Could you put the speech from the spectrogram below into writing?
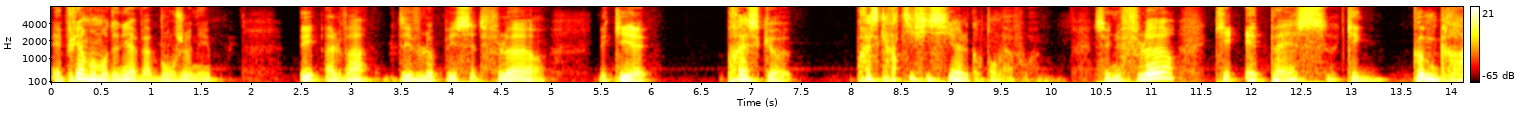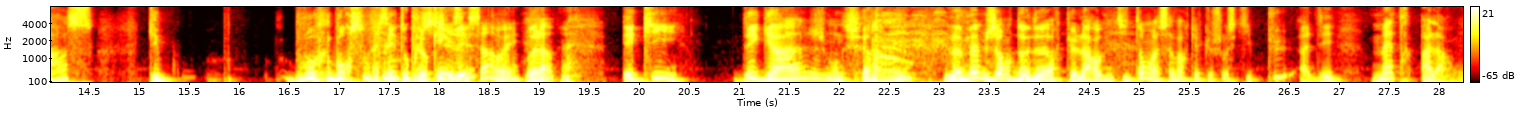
Et puis à un moment donné, elle va bourgeonner et elle va développer cette fleur, mais qui est presque, presque artificielle quand on la voit. C'est une fleur qui est épaisse, qui est comme grasse, qui est boursouflée, c'est tout cloqué, c'est ça, oui. Voilà. Et qui, dégage, mon cher ami, le même genre d'odeur que l'arôme titan, à savoir quelque chose qui pue à des mètres à la ronde.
